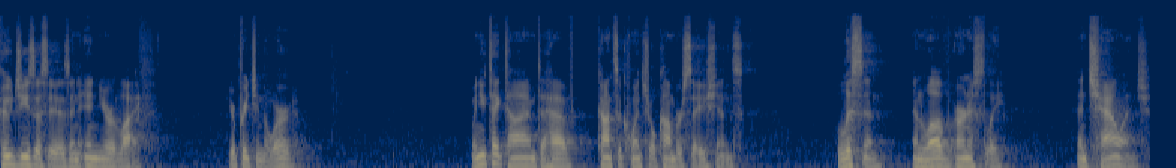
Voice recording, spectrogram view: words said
who Jesus is and in your life, you're preaching the word. When you take time to have consequential conversations, listen and love earnestly, and challenge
